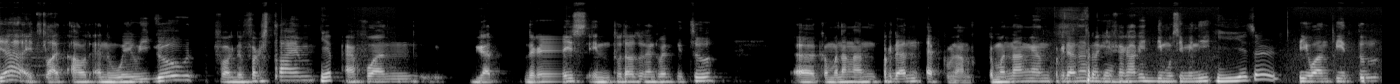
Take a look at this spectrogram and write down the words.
Yeah, it's light out and away we go for the first time. Yep. F1 got the race in 2022. Eh, kemenangan perdana, eh kemenangan, kemenangan perdana bagi Perdana. Ferrari di musim ini Yes sir. P1 P2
